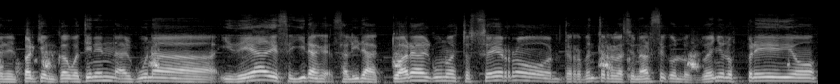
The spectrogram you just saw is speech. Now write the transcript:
en el Parque Aconcagua, ¿tienen alguna idea de seguir a, salir a actuar a alguno de estos cerros? De repente relacionarse con los dueños de los predios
